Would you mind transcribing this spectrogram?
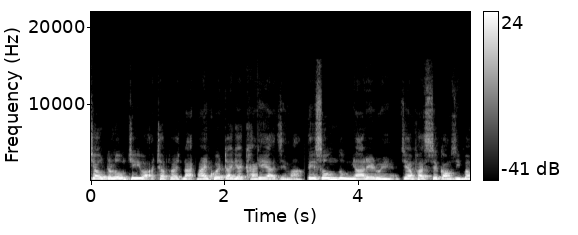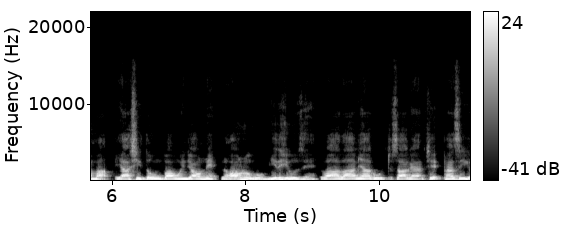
ကြောက်တလုံးကျေးရွာအထက်ဘက်၌မိုင်းခွဲတိုက်ခိုက်ခံခဲ့ရခြင်းမှာသေဆုံးသူများတဲ့တွင်အကြမ်းဖက်စစ်ကောင်စီဘက်မှအရာရှိ3ပါဝင်ကြောင်းနှင့်၎င်းတို့ကိုမြည်သယူစဉ်ရွာသားများကိုတစားကန်အဖြစ်ဖမ်းဆီးက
